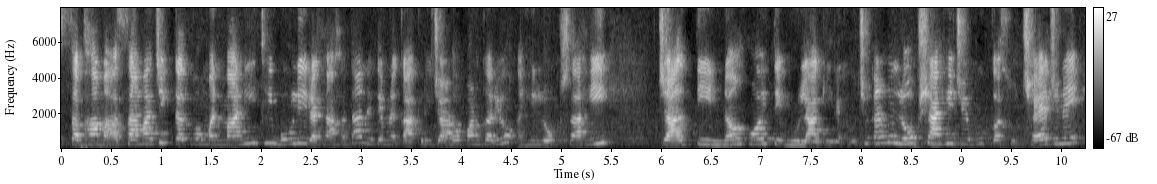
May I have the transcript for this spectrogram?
સભામાં અસામાજિક તત્વો મનમાનીથી બોલી રહ્યા હતા અને તેમણે કાકરી ચાળો પણ કર્યો. અહીં લોકશાહી ચાલતી ન હોય તેવું લાગી રહ્યું છે. કારણ કે લોકશાહી જેવું કશું છે જ નહીં,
